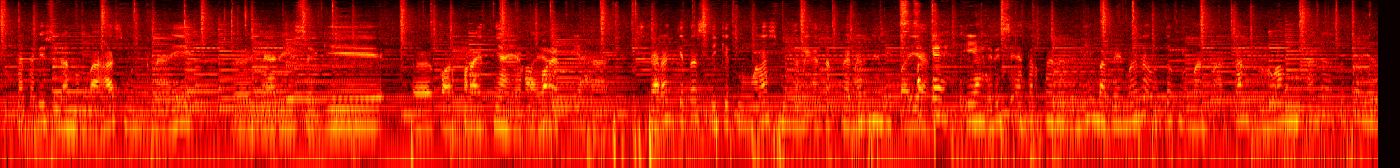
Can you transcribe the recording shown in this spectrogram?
kita tadi sudah membahas mengenai eh, dari segi eh, corporate-nya ya Pak Corporate, ya. ya. Nah, sekarang kita sedikit mengulas mengenai entrepreneur-nya nih Pak Yan. Oke, iya. Jadi si entrepreneur ini bagaimana untuk memanfaatkan peluang yang ada tuh Pak Yan?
